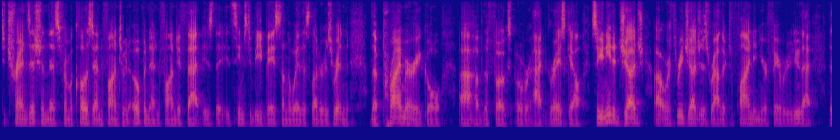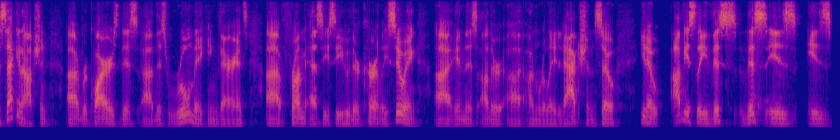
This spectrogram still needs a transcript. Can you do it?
to transition this from a closed end fund to an open end fund, if that is the, it seems to be based on the way this letter is written, the primary goal uh, of the folks over at Grayscale. So you need a judge uh, or three judges rather to find in your favor to do that. The second option uh, requires this uh, this rulemaking variance uh, from SEC, who they're currently suing in this other unrelated action. So you know obviously this this is is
